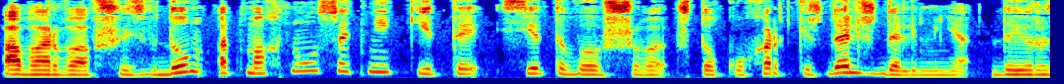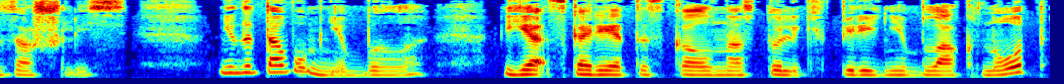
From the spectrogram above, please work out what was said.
а, ворвавшись в дом, отмахнулся от Никиты, сетовавшего, что кухарки ждали-ждали меня, да и разошлись. Не до того мне было. Я скорее отыскала на столике в передний блокнот.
